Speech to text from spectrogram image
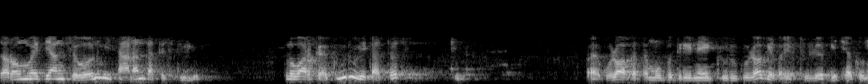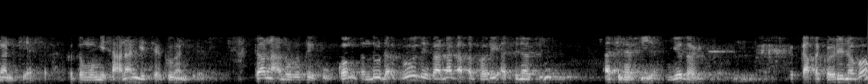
Cara umum yang Jawa nu misalan kados dulu. Keluarga guru ya kados. Kayak kula ketemu putrine guru kula kayak kayak dulu di jagungan biasa. Ketemu misanan di jagungan biasa. Dan nak nuruti hukum tentu tidak boleh karena kategori ajnabi ajnabiyah. Gitu. Kategori apa?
